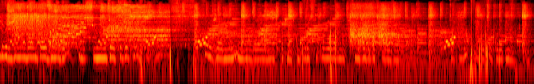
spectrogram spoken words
Dobrze, że nie dałem pauzy, no bo byś się nie widział tego Sorry, że nie, nie nawalałem od początku. Po prostu próbowałem nacisnąć, żeby dać pauzę. Tak, akurat na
